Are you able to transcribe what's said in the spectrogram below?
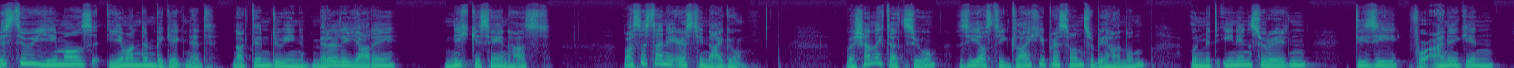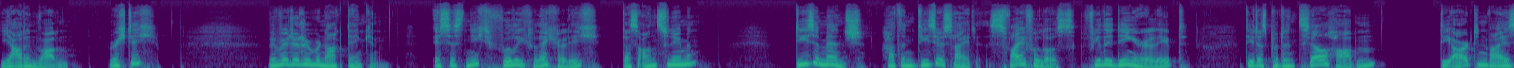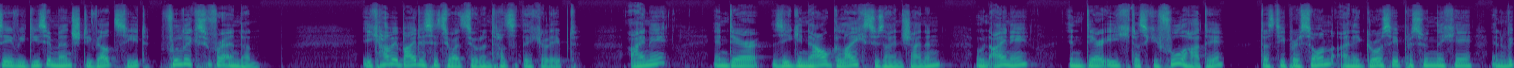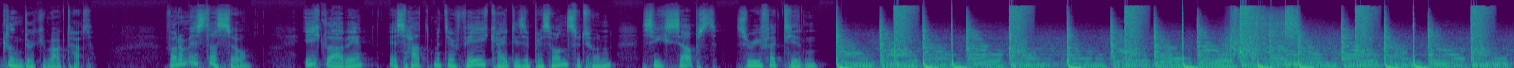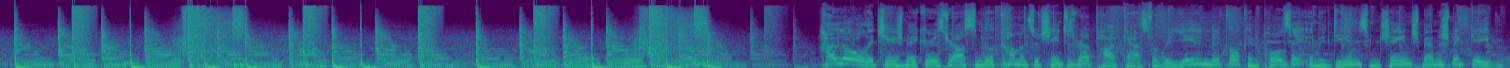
Bist du jemals jemandem begegnet, nachdem du ihn mehrere Jahre nicht gesehen hast? Was ist deine erste Neigung? Wahrscheinlich dazu, sie als die gleiche Person zu behandeln und mit ihnen zu reden, die sie vor einigen Jahren waren. Richtig? Wenn wir darüber nachdenken, ist es nicht völlig lächerlich, das anzunehmen? Dieser Mensch hat in dieser Zeit zweifellos viele Dinge erlebt, die das Potenzial haben, die Art und Weise, wie dieser Mensch die Welt sieht, völlig zu verändern. Ich habe beide Situationen tatsächlich erlebt. Eine, in der sie genau gleich zu sein scheinen, und eine, in der ich das Gefühl hatte, dass die Person eine große persönliche Entwicklung durchgemacht hat. Warum ist das so? Ich glaube, es hat mit der Fähigkeit dieser Person zu tun, sich selbst zu reflektieren. Hallo alle Changemakers draußen, willkommen zu Change is Rad Podcast, wo wir jeden Mittwoch Impulse und Ideen zum Change Management geben.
